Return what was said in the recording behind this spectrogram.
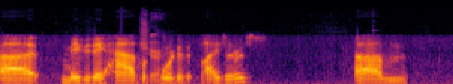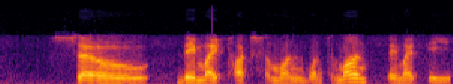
Uh, maybe they have Sure. a board of advisors. Um, so they might talk to someone once a month. They might be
